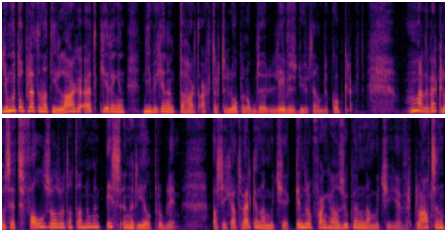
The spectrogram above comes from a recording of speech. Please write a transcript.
je moet opletten dat die lage uitkeringen niet beginnen te hard achter te lopen op de levensduur en op de koopkracht. Maar de werkloosheidsval, zoals we dat dan noemen, is een reëel probleem. Als je gaat werken, dan moet je kinderopvang gaan zoeken, dan moet je je verplaatsen.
